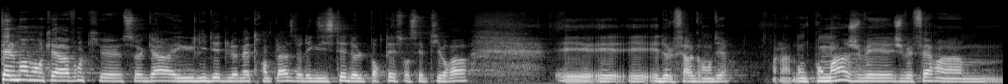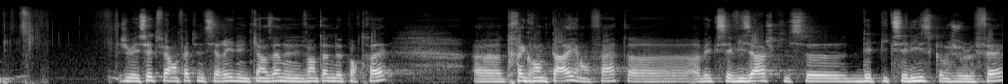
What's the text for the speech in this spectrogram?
tellement manqué avant que ce gars ait eu l'idée de le mettre en place, de l'exister, de le porter sur ses petits bras et, de le faire grandir. Donc pour moi, je vais, je vais faire, je vais essayer de faire en fait une série d'une quinzaine d'une vingtaine de portraits euh, très grande taille en fait, euh, avec ces visages qui se dépixélisent comme je le fais,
